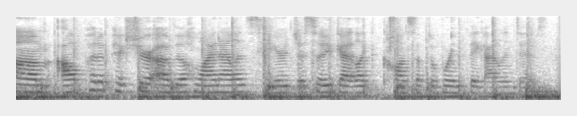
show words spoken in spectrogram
Um, I'll put a picture of the Hawaiian Islands here just so you get like a concept of where the Big Island is.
